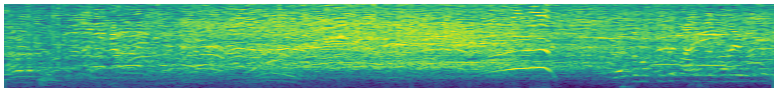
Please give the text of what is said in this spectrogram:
लावा ना phone. कर्जमुक्तीचं काय करणार आहे एवढं सांगा.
